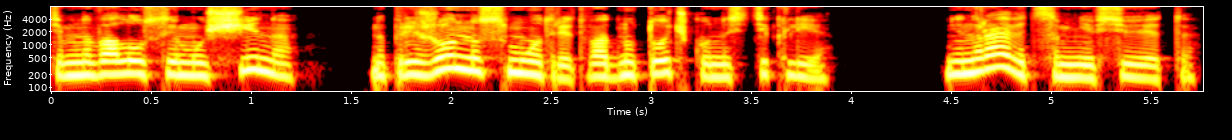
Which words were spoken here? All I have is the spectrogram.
Темноволосый мужчина напряженно смотрит в одну точку на стекле. Не нравится мне все это.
